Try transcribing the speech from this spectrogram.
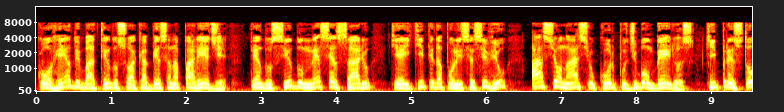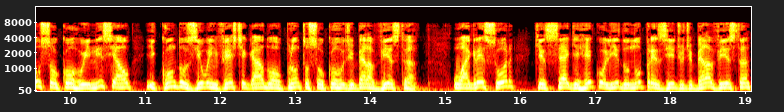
correndo e batendo sua cabeça na parede, tendo sido necessário que a equipe da Polícia Civil acionasse o Corpo de Bombeiros, que prestou socorro inicial e conduziu o investigado ao pronto-socorro de Bela Vista. O agressor, que segue recolhido no presídio de Bela Vista,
